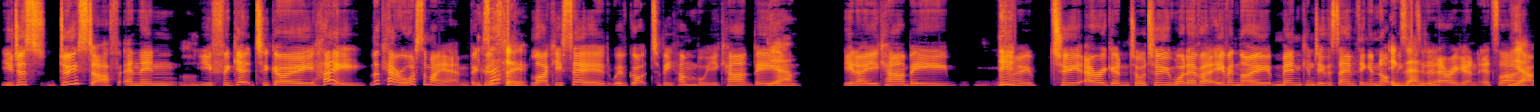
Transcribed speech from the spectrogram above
You just do stuff, and then Mm. you forget to go, "Hey, look how awesome I am!" Because, Exactly. like you said, we've got to be humble. You can't be, Yeah. You know, you can't be, you Mm. know, too arrogant or too whatever. Even though men can do the same thing and not be considered arrogant, it's like, yeah.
